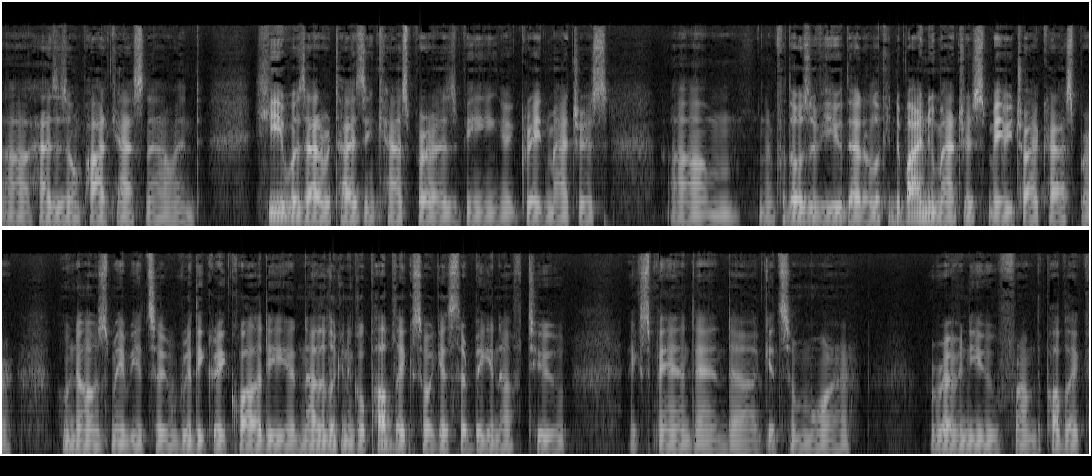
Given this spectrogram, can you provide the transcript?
uh, has his own podcast now, and he was advertising Casper as being a great mattress. Um, and for those of you that are looking to buy a new mattress, maybe try Casper. Who knows? Maybe it's a really great quality. And now they're looking to go public, so I guess they're big enough to expand and uh, get some more revenue from the public.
